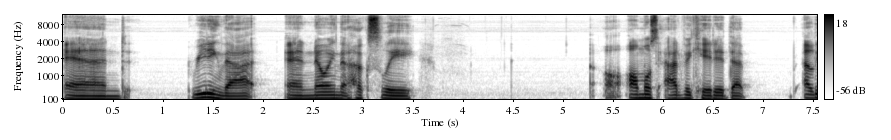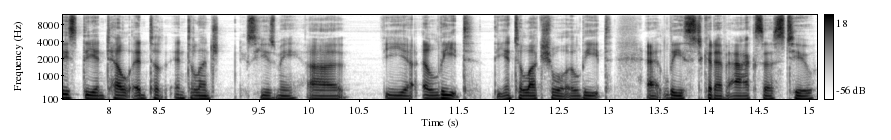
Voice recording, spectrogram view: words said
and reading that and knowing that Huxley almost advocated that at least the intel, intel, intel excuse me, uh, the elite, the intellectual elite, at least could have access to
